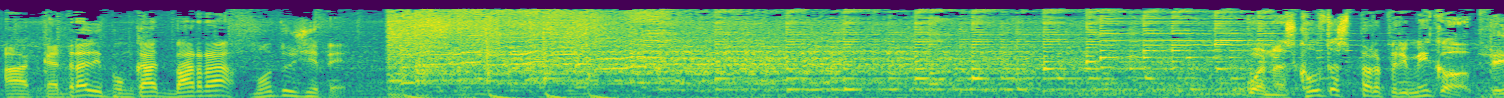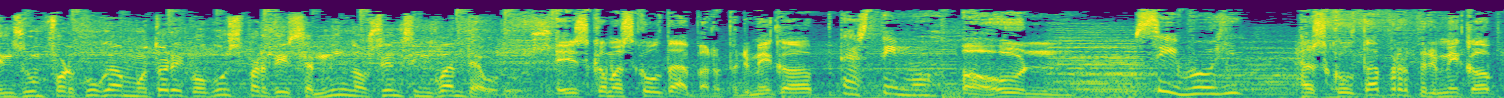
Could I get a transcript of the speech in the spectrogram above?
a catradio.cat barra MotoGP. Quan escoltes per primer cop... Tens un Ford Kuga amb motor EcoBoost per 17.950 euros. És com escoltar per primer cop... T'estimo. O un... Sí, vull. Escoltar per primer cop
